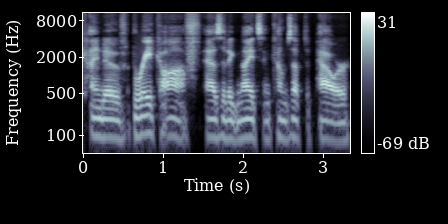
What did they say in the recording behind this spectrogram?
kind of break off as it ignites and comes up to power,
